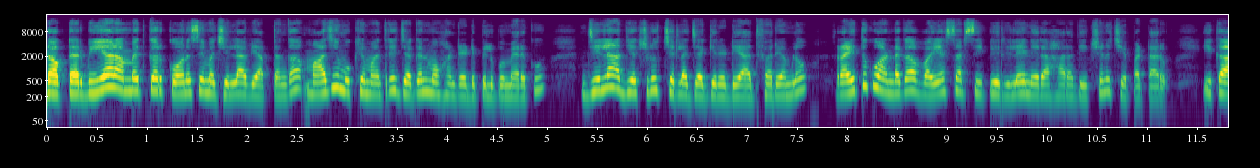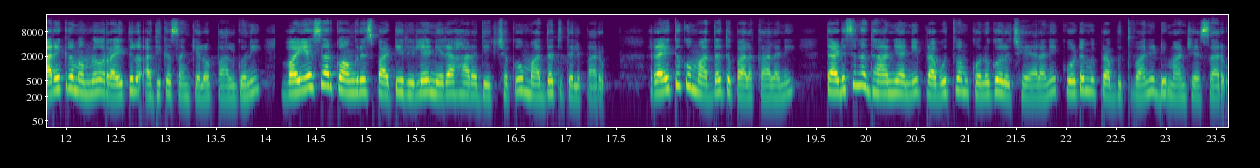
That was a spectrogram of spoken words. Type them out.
డాక్టర్ బిఆర్ అంబేద్కర్ కోనసీమ జిల్లా వ్యాప్తంగా మాజీ ముఖ్యమంత్రి జగన్మోహన్ రెడ్డి పిలుపు మేరకు జిల్లా అధ్యక్షుడు చిర్ల జగ్గిరెడ్డి ఆధ్వర్యంలో రైతుకు అండగా వైఎస్ఆర్సీపీ రిలే నిరాహార దీక్షను చేపట్టారు. ఈ కార్యక్రమంలో రైతులు అధిక సంఖ్యలో పాల్గొని వైఎస్ఆర్ కాంగ్రెస్ పార్టీ రిలే నిరాహార దీక్షకు మద్దతు తెలిపారు. రైతుకు మద్దతు పలకాలని తడిసిన ధాన్యాన్ని ప్రభుత్వం కొనుగోలు చేయాలని కూటమి ప్రభుత్వాన్ని డిమాండ్ చేశారు.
